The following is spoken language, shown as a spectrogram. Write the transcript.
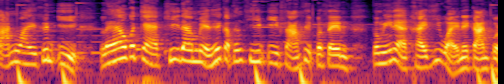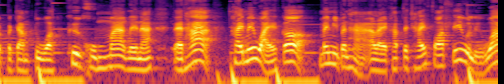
ตันไวขึ้นอีก แล้วก็แจกคีย์ดาเมจให้กับทั้งทีมอีก 30%ตรงนี้เนี่ยใครที่ไหวในการกดประจำตัวคือคุ้มมากเลยนะ แต่ถ้าใครไม่ไหวก็ไม่มีปัญหาอะไรครับ จะใช้ฟอสซิลหรือว่า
